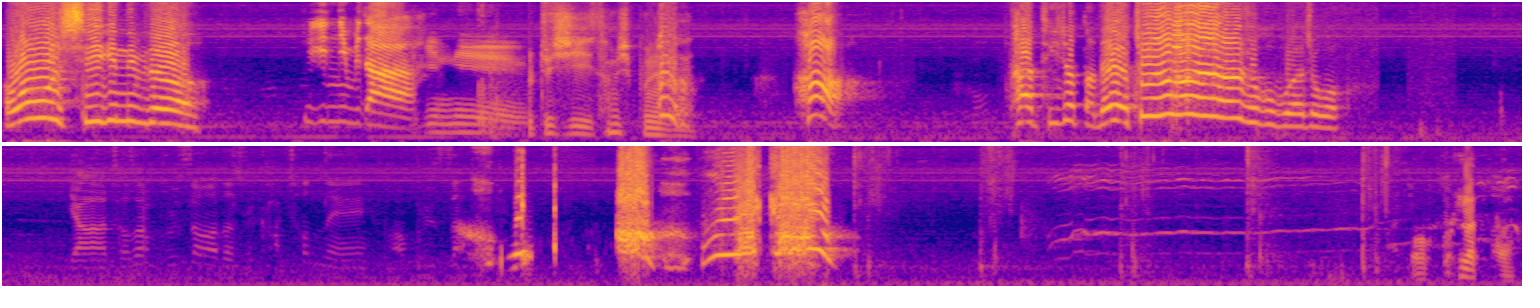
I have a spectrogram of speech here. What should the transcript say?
오, 시기님이다. 피기님이다. 시기님 12시 30분에 하! 다 뒤졌다. 내가 저, 저거 뭐야, 저거. 야, 저 사람 불쌍하다. 저 갇혔네. 아, 불쌍. 어 큰일 났다.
